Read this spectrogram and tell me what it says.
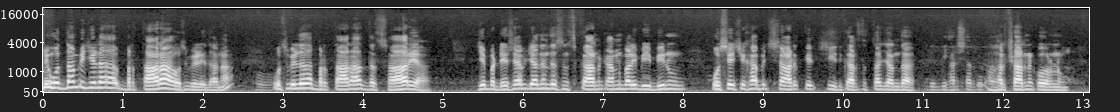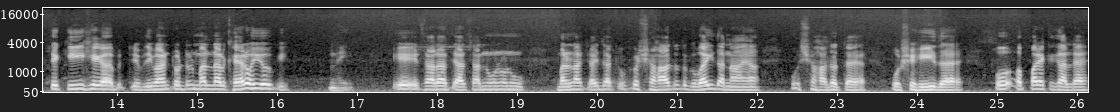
ਨਹੀਂ ਉਦਾਂ ਵੀ ਜਿਹੜਾ ਵਰਤਾਰਾ ਉਸ ਵੇਲੇ ਦਾ ਨਾ ਉਸ ਵੇਲੇ ਦਾ ਵਰਤਾਰਾ ਦਰਸਾ ਰਿਹਾ ਜੇ ਵੱਡੇ ਸਾਹਿਬਜ਼ਾਦਿਆਂ ਦੇ ਸੰਸਕਾਰ ਕਰਨ ਵਾਲੀ ਬੀਬੀ ਨੂੰ ਉਸੇ ਸ਼ਿਖਾ ਵਿੱਚ ਸਾੜ ਕੇ ਸ਼ਹੀਦ ਕਰ ਦਿੱਤਾ ਜਾਂਦਾ ਬੀਬੀ ਹਰਸ਼ਰਨ ਹਰਸ਼ਰਨ ਕੌਰ ਨੂੰ ਤੇ ਕੀ ਹੈਗਾ ਦੀਵਾਨ ਟੋਡਰ ਮਲ ਨਾਲ ਖੈਰ ਹੋਈ ਹੋਊਗੀ? ਨਹੀਂ। ਇਹ ਸਾਰਾ ਇਤਿਹਾਸ ਸਾਨੂੰ ਉਹਨਾਂ ਨੂੰ ਮੰਨਣਾ ਚਾਹੀਦਾ ਕਿਉਂਕਿ ਸ਼ਹਾਦਤ ਗਵਾਹੀ ਦਾ ਨਾਂ ਆ ਉਹ ਸ਼ਹਾਦਤ ਹੈ ਉਹ ਸ਼ਹੀਦ ਹੈ ਉਹ ਉੱਪਰ ਇੱਕ ਗੱਲ ਹੈ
